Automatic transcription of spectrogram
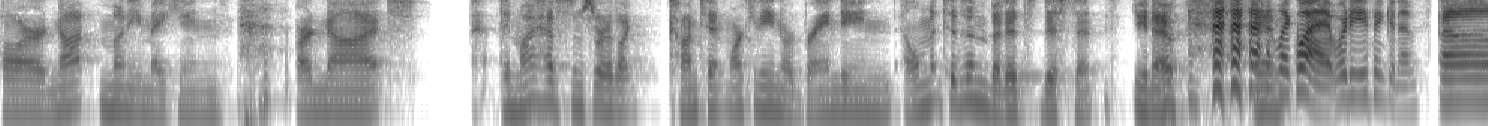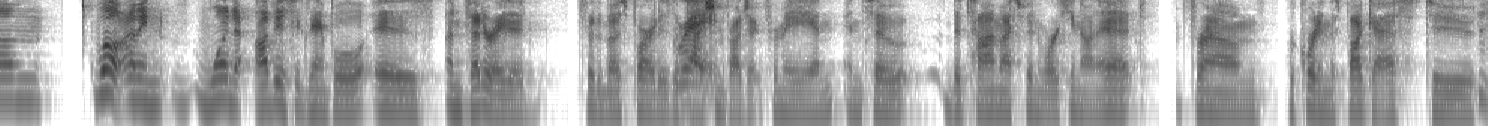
are not money making, are not. They might have some sort of like content marketing or branding element to them, but it's distant. You know. and- like what? What are you thinking of? Um, well, I mean, one obvious example is Unfederated. For the most part, is a Right. passion project for me, and and so the time I spend working on it, from recording this podcast to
